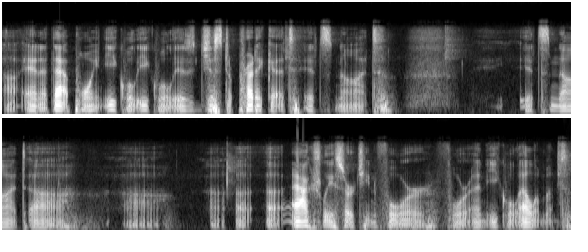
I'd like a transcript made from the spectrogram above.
uh, and at that point equal equal is just a predicate. It's not it's not uh, uh, uh, actually searching for for an equal element.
